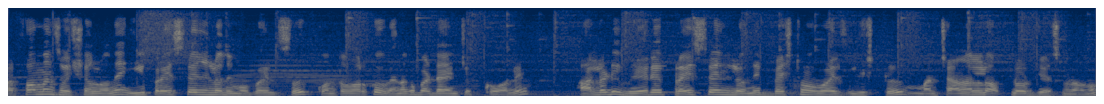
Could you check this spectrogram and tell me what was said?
పర్ఫార్మెన్స్ విషయంలోనే ఈ ప్రైస్ రేంజ్లోని మొబైల్స్ కొంతవరకు వెనకబడ్డాయని చెప్పుకోవాలి. ఆల్రెడీ వేరే ప్రైస్ రేంజ్లోని బెస్ట్ మొబైల్స్ లిస్ట్ మన ఛానల్లో అప్లోడ్ చేస్తున్నాను.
